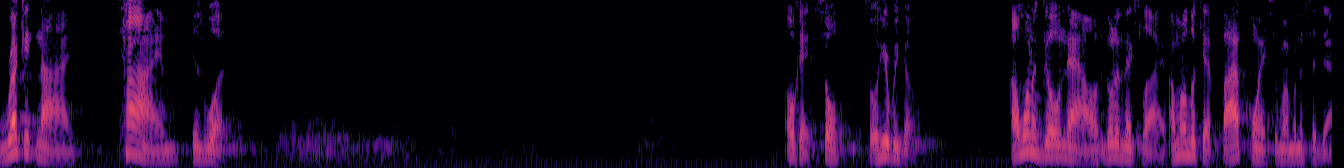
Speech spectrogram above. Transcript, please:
recognize time is what? Okay, so so here we go. I want to go now, go to the next slide. I'm going to look at five points and I'm going to sit down.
